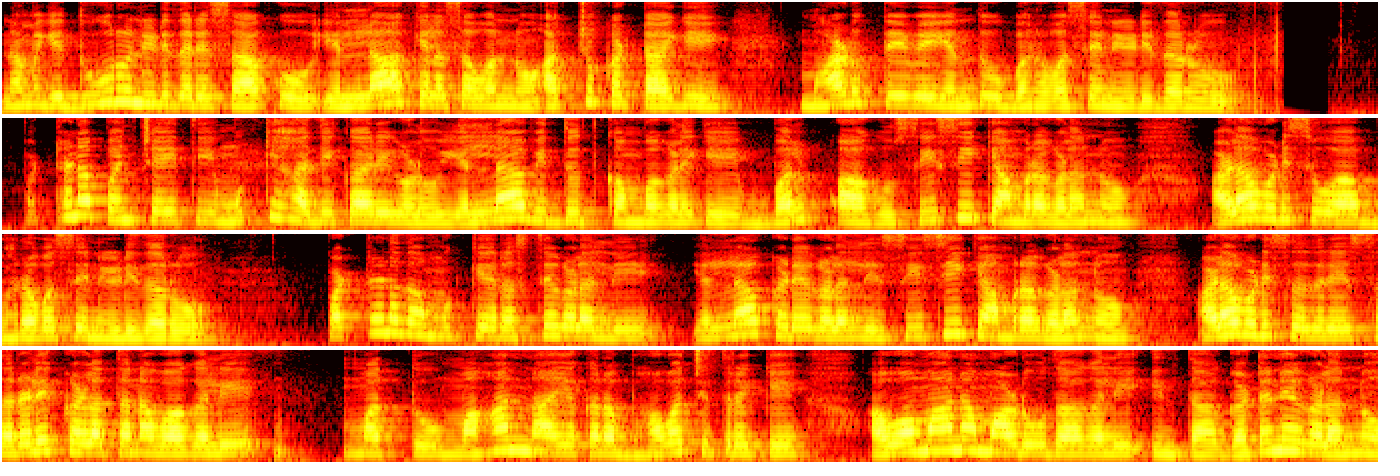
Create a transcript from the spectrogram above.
ನಮಗೆ ದೂರು ನೀಡಿದರೆ ಸಾಕು, ಎಲ್ಲ ಕೆಲಸವನ್ನು ಅಚ್ಚುಕಟ್ಟಾಗಿ ಮಾಡುತ್ತೇವೆ ಎಂದು ಭರವಸೆ ನೀಡಿದರು. ಪಟ್ಟಣ ಪಂಚಾಯಿತಿ ಮುಖ್ಯ ಅಧಿಕಾರಿಗಳು ಎಲ್ಲ ವಿದ್ಯುತ್ ಕಂಬಗಳಿಗೆ ಬಲ್ಬ್ ಹಾಗೂ ಸಿಸಿ ಕ್ಯಾಮ್ರಾಗಳನ್ನು ಅಳವಡಿಸುವ ಭರವಸೆ ನೀಡಿದರು. ಪಟ್ಟಣದ ಮುಖ್ಯ ರಸ್ತೆಗಳಲ್ಲಿ ಎಲ್ಲ ಕಡೆಗಳಲ್ಲಿ ಸಿಸಿ ಕ್ಯಾಮ್ರಾಗಳನ್ನು ಅಳವಡಿಸಿದರೆ ಸರಳಿ ಕಳ್ಳತನವಾಗಲಿ ಮತ್ತು ಮಹಾನ್ ನಾಯಕರ ಭಾವಚಿತ್ರಕ್ಕೆ ಅವಮಾನ ಮಾಡುವುದಾಗಲಿ ಇಂಥ ಘಟನೆಗಳನ್ನು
